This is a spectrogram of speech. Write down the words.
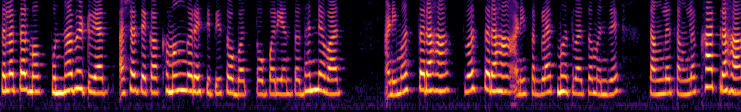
चला तर मग पुन्हा भेटूयात अशाच एका खमंग रेसिपीसोबत तोपर्यंत धन्यवाद. आणि मस्त रहा स्वस्त रहा आणि सगळ्यात महत्त्वाचं म्हणजे चांगलं चांगलं खात रहा.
